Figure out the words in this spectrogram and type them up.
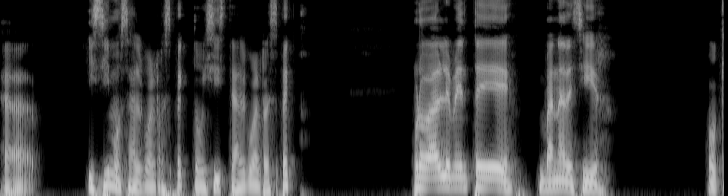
ah, hicimos algo al respecto, hiciste algo al respecto. Probablemente van a decir, ok,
